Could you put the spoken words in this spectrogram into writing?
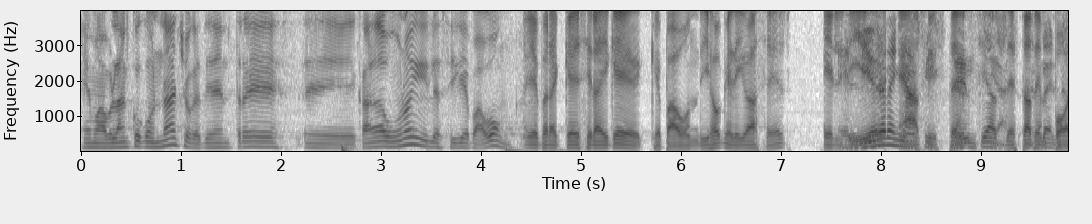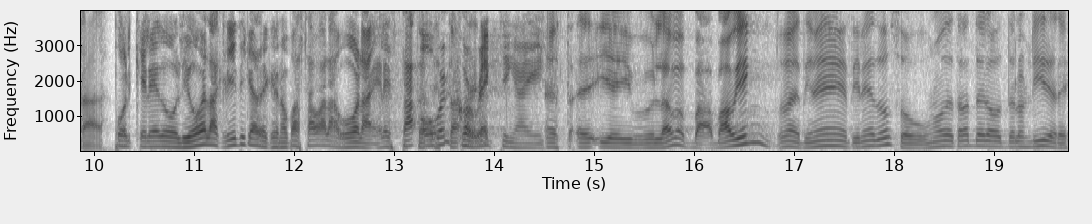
Emma Blanco con Nacho, que tienen tres eh, cada uno, y le sigue Pavón. Oye, pero hay que decir ahí que, que Pavón dijo que le iba a hacer el, el líder, en asistencias, asistencia de esta es verdad. temporada. Porque le dolió la crítica de que no pasaba la bola. Él está, Está- overcorrecting ahí. Está- eh, y. Va, va bien, o sea, tiene, tiene dos o uno detrás de los, de los líderes.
